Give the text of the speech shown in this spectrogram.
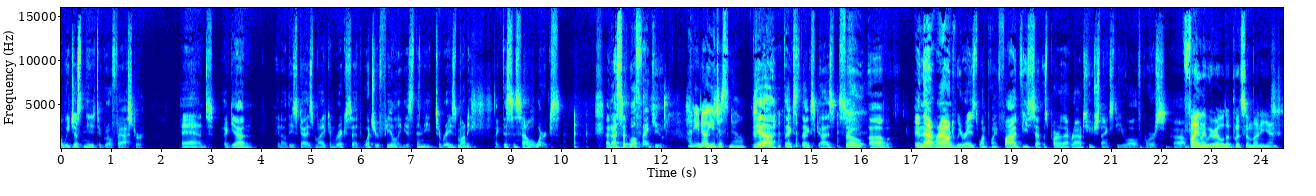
we just needed to grow faster. And again, you know, these guys, Mike and Rick, said, What you're feeling is the need to raise money. Like, this is how it works. and I said, Well, thank you. How do you know? You just know. yeah. Thanks, thanks, guys. So, um, in that round, we raised 1.5. VCET was part of that round. Huge thanks to you all, of course. Um, Finally, we were able to put some money in.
